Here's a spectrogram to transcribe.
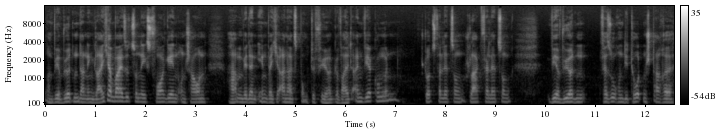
Und wir würden dann in gleicher Weise zunächst vorgehen und schauen, haben wir denn irgendwelche Anhaltspunkte für Gewalteinwirkungen, Sturzverletzung, Schlagverletzung. Wir würden versuchen, die Totenstarre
